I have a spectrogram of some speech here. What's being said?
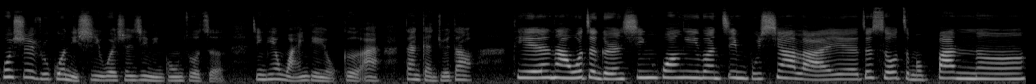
或是如果你是一位身心灵工作者，今天晚一点有个案，但感觉到天哪，我整个人心慌意乱，静不下来耶，这时候怎么办呢？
